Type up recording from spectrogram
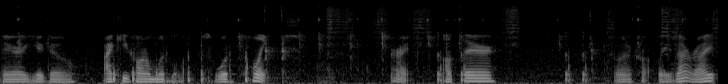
There you go. I keep calling them wood blocks. Wood planks. Alright, up there. Going across. Wait, is that right?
